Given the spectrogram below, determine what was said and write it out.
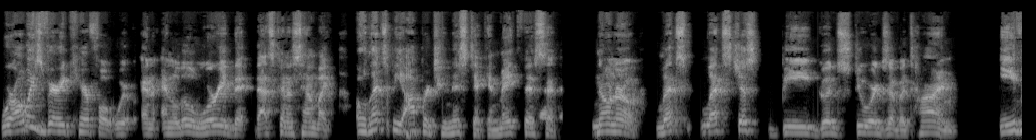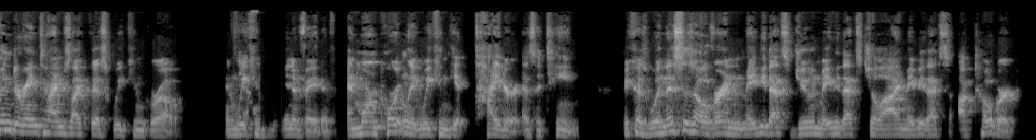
we're always very careful we're, and, and a little worried that that's going to sound like, oh, let's be opportunistic and make this a, no, no, no. Let's, let's just be good stewards of a time. Even during times like this, we can grow and we yeah. can be innovative. And more importantly, we can get tighter as a team. Because when this is over, and maybe that's June, maybe that's July, maybe that's October,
